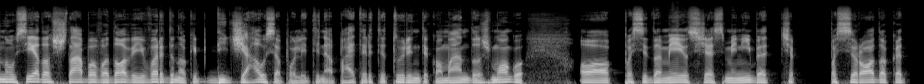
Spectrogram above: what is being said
nausėdos štabo vadovė įvardino kaip didžiausią politinę patirtį turinti komandos žmogų, o pasidomėjus šią asmenybę, čia pasirodo, kad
